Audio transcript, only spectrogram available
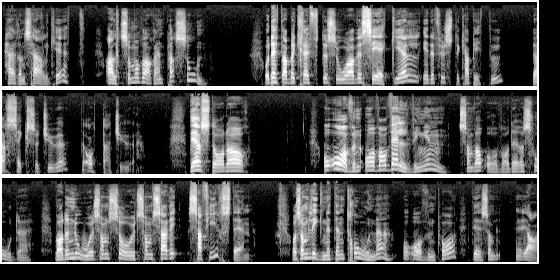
Herrens herlighet, altså må være en person. Og Dette bekreftes også av Esekiel i det første kapittel, vers 26-28. Der står det og ovenover hvelvingen som var over deres hode, var det noe som så ut som safirsten, og som lignet en trone, og ovenpå det som ja,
